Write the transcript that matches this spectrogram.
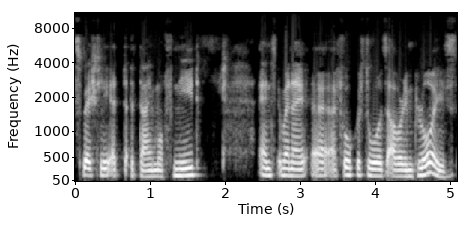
especially at the time of need. And when I, uh, I focus towards our employees,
